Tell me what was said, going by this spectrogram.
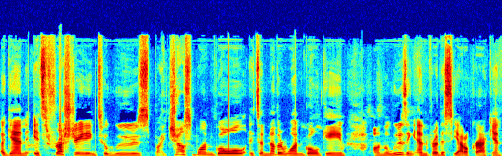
Again, it's frustrating to lose by just one goal. It's another one goal game on the losing end for the Seattle Kraken.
